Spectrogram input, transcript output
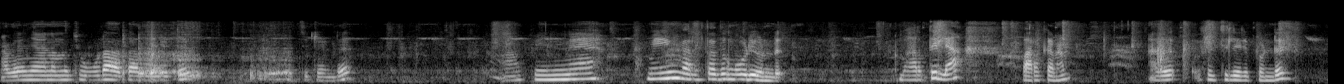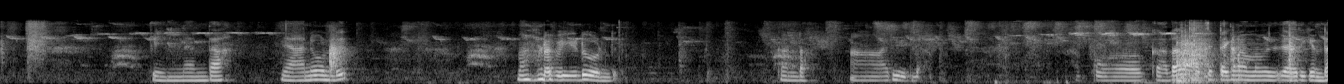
അത് ഞാനൊന്ന് ചൂടാക്കാൻ വേണ്ടിയിട്ട് വെച്ചിട്ടുണ്ട്. പിന്നെ മീൻ വറുത്തതും കൂടി ഉണ്ട്. വറുത്തില്ല വറക്കണം. അത് ഫ്രിഡ്ജിലിരിപ്പുണ്ട്. പിന്നെന്താ ഞാനും ഉണ്ട്. നമ്മുടെ വീടും ഉണ്ട്. കണ്ടോ? ആരുമില്ല. കഥ അടച്ചിട്ടെങ്കിലൊന്നും വിചാരിക്കണ്ട.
